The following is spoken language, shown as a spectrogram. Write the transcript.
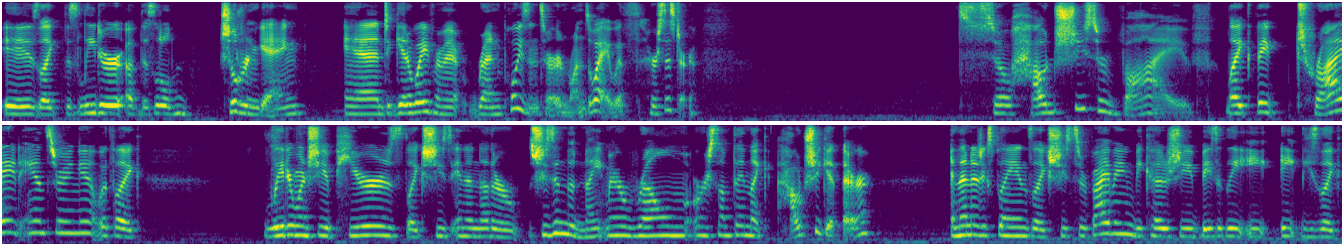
is like this leader of this little children gang, and to get away from it, Ren poisons her and runs away with her sister. So, how'd she survive? Like, they tried answering it with, like, later when she appears, like, she's in another, she's in the nightmare realm or something. Like, how'd she get there? And then it explains, like, she's surviving because she basically ate, ate these, like,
